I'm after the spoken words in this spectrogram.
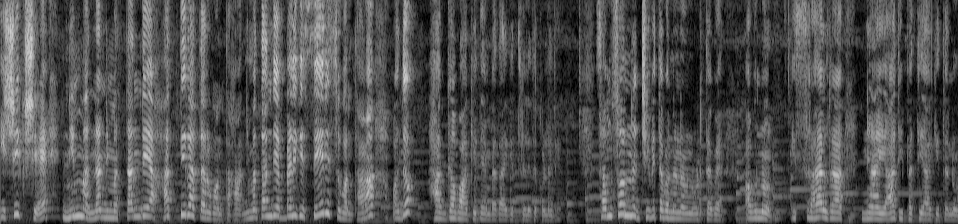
ಈ ಶಿಕ್ಷೆ ನಿಮ್ಮನ್ನು ನಿಮ್ಮ ತಂದೆಯ ಹತ್ತಿರ ತರುವಂತಹ, ನಿಮ್ಮ ತಂದೆಯ ಬಳಿಗೆ ಸೇರಿಸುವಂತಹ ಒಂದು ಹಗ್ಗವಾಗಿದೆ ಎಂಬುದಾಗಿ ತಿಳಿದುಕೊಳ್ಳಿರಿ. ಸಂಸೋನ್ನ ಜೀವಿತವನ್ನು ನಾವು ನೋಡ್ತೇವೆ. ಅವನು ಇಸ್ರಾಯಲ್ರ ನ್ಯಾಯಾಧಿಪತಿಯಾಗಿದ್ದನು.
